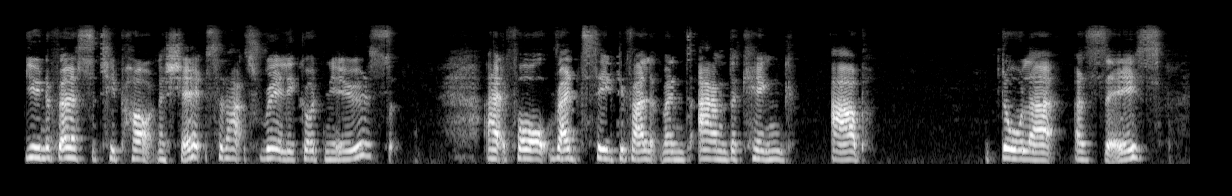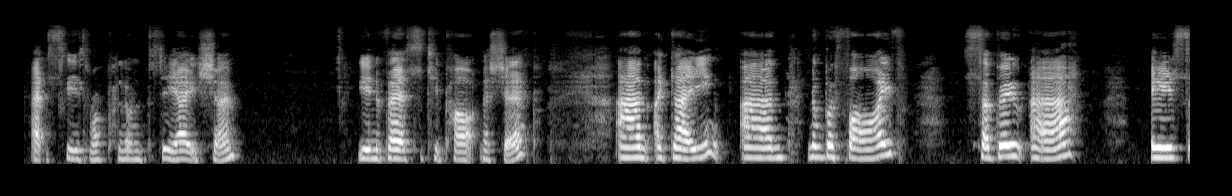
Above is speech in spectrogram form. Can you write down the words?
university partnership. So that's really good news uh, for Red Sea Development and the King Abdullah Aziz excuse my pronunciation university partnership. Um again um number five Cebu Air is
